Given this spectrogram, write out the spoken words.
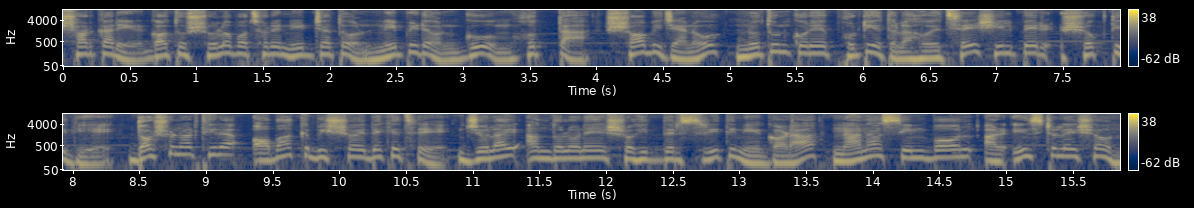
সরকারের গত ষোলো বছরের নির্যাতন, নিপীড়ন, গুম, হত্যা সবই যেন নতুন করে ফুটিয়ে তোলা হয়েছে শিল্পের শক্তি দিয়ে। দর্শনার্থীরা অবাক বিস্ময়ে দেখেছে জুলাই আন্দোলনে শহীদদের স্মৃতি নিয়ে গড়া নানা সিম্বল আর ইনস্টলেশন।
